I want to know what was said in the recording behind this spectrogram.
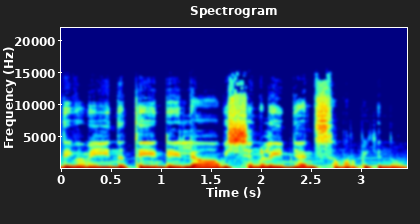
ദൈവമേ ഇന്നത്തെ എന്റെ എല്ലാ ആവശ്യങ്ങളെയും ഞാൻ സമർപ്പിക്കുന്നു.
